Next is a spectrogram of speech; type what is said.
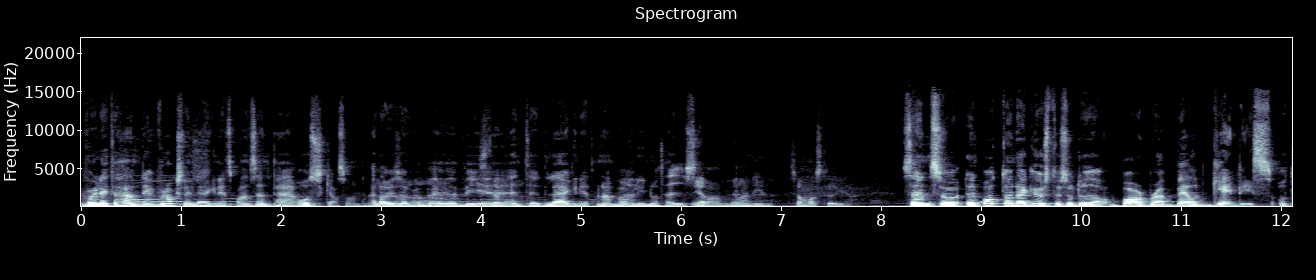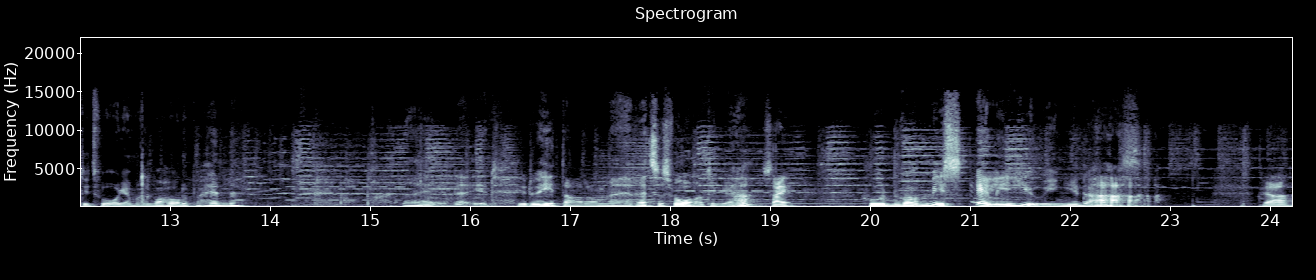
Det var ju lite han, det var väl också en lägenhetsbrand Per Oskarsson. Eller ja, vi, inte lägenhet, men han var väl i något hus. Ja, ja. sommarstuga. Sen så den 8 augusti så dör Barbara Bell Geddes, 82 år gammal. Vad har du på henne? Nej, du hittar dem rätt så svåra tycker jag. Ja. Säg. Hon var Miss Ellie Ewing i dans. ja,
